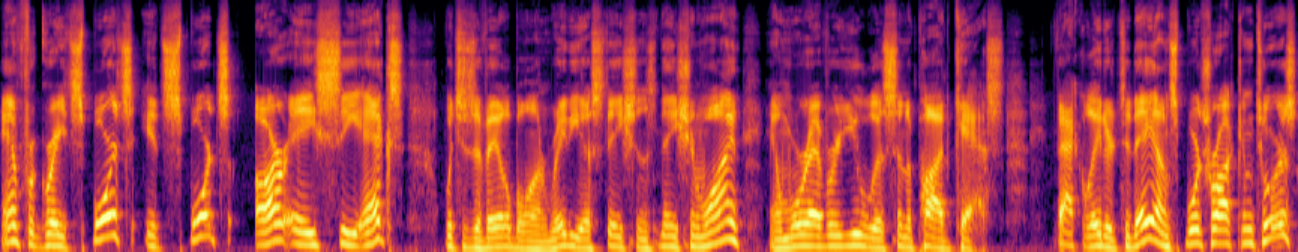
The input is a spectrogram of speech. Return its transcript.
And for great sports, it's Sports RACX, which is available on radio stations nationwide and wherever you listen to podcasts. Fact, later today on Sports Rock and Tours,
